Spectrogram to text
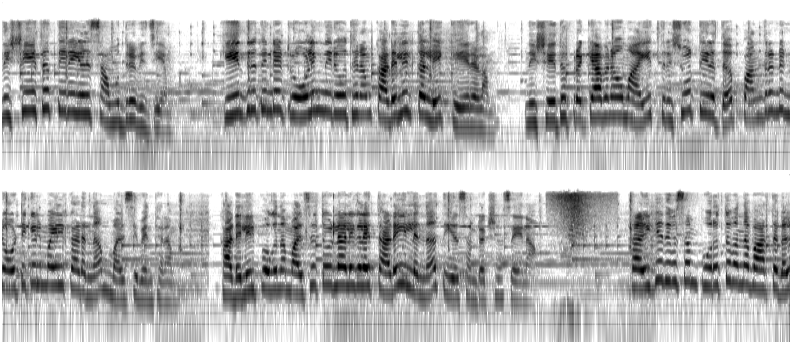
നിഷേധ തിരയിൽ സമുദ്ര വിജയം കേന്ദ്രത്തിന്റെ ട്രോളിംഗ് നിരോധനം കടലിൽ തള്ളി കേരളം. നിഷേധ പ്രഖ്യാപനവുമായി തൃശൂർ തീരത്ത് പന്ത്രണ്ട് നോട്ടിക്കൽ മൈൽ കടന്ന് മത്സ്യബന്ധനം. കടലിൽ പോകുന്ന മത്സ്യത്തൊഴിലാളികളെ തടയില്ലെന്ന് തീരസംരക്ഷണ സേന. കഴിഞ്ഞ ദിവസം പുറത്തുവന്ന വാർത്തകൾ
